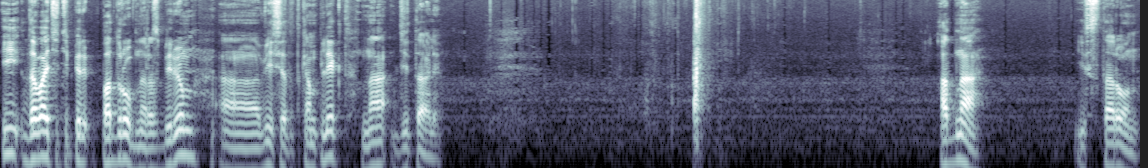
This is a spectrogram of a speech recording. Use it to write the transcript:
И давайте теперь подробно разберем весь этот комплект на детали. Одна из сторон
